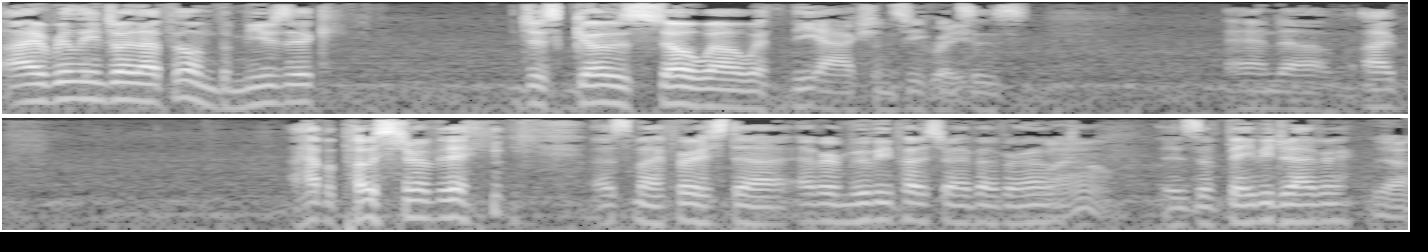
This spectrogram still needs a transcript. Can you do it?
I really enjoy that film. The music just goes so well with the action sequences, and um, I I have a poster of it. That's my first uh, ever movie poster I've ever owned. Wow. Is of Baby Driver. Yeah,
